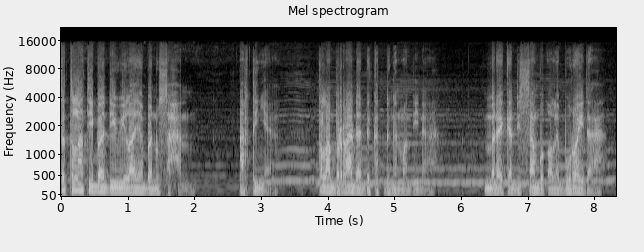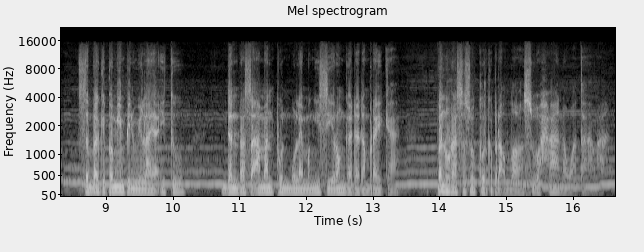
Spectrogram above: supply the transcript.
Setelah tiba di wilayah Banu Sahan, artinya telah berada dekat dengan Madinah. Mereka disambut oleh Buraidah sebagai pemimpin wilayah itu dan rasa aman pun mulai mengisi rongga dada mereka, penuh rasa syukur kepada Allah Subhanahu wa taala.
